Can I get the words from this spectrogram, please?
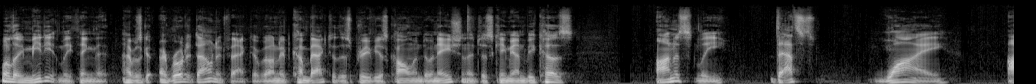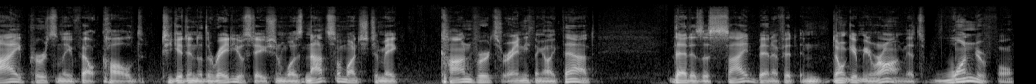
Well, the immediately thing that I was, I wrote it down. In fact, I wanted to come back to this previous call and donation that just came in because, honestly, that's why I personally felt called to get into the radio station was not so much to make converts or anything like that. That is a side benefit, and don't get me wrong, that's wonderful.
